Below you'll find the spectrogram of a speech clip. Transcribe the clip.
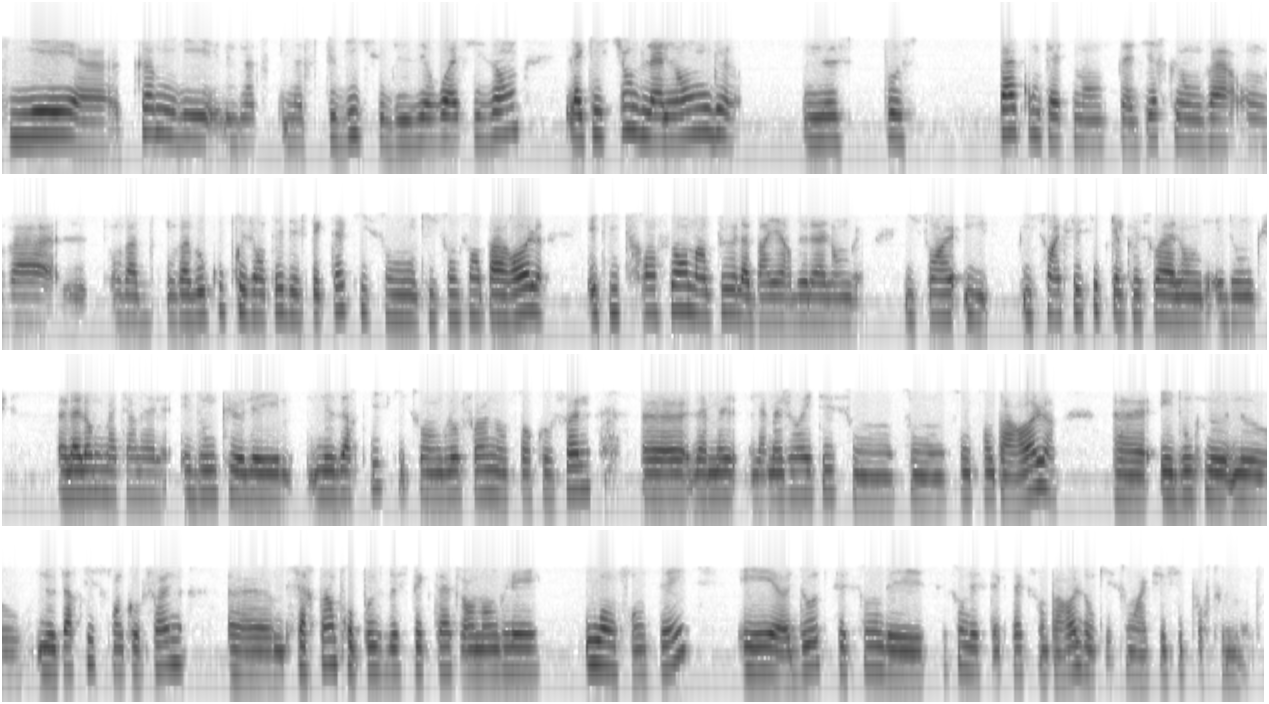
qui est comme il est notre notre public c'est de 0 à 6 ans, la question de la langue ne se pose pas complètement, c'est-à-dire qu'on va on va on va on va beaucoup présenter des spectacles qui sont qui sont sans parole et qui transcendent un peu la barrière de la langue. Ils sont ils, ils sont accessibles quelle que soit la langue. Et donc euh, la langue maternelle. Et donc euh, les, les artistes, qui soient anglophones ou francophones, euh, la, majorité sont, sont, sans parole. Euh, et donc nos, nos, nos, artistes francophones, euh, certains proposent des spectacles en anglais ou en français. Et d'autres, ce sont des ce sont des spectacles sans parole, donc ils sont accessibles pour tout le monde.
